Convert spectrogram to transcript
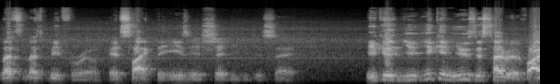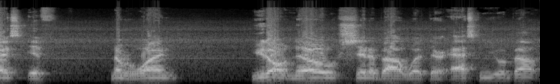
Let's let's be for real. It's like the easiest shit you could just say. You can you, you can use this type of advice if number one, you don't know shit about what they're asking you about.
